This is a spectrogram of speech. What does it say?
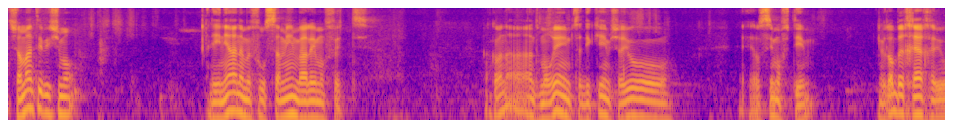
שמעתי בשמו, לעניין המפורסמים בעלי מופת. הכוונה, אדמו"רים, צדיקים שהיו אה, עושים מופתים, ולא בהכרח היו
